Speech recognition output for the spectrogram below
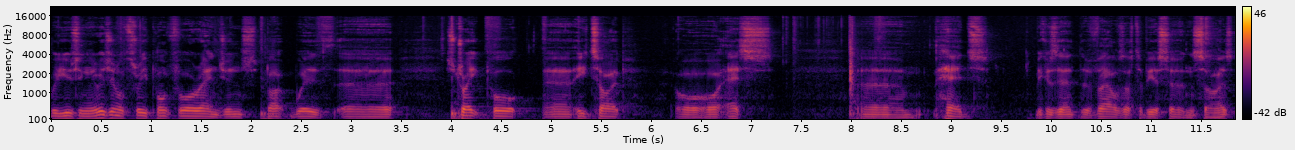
we're using the original 3.4 engines, but with uh, straight port uh, E-type or, or S um, heads, because the the valves have to be a certain size,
